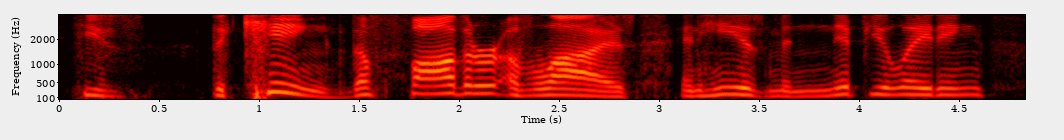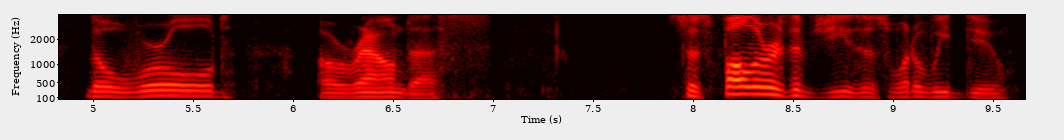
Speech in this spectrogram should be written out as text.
He's the king, the father of lies, and he is manipulating the world around us. So, as followers of Jesus, what do we do?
